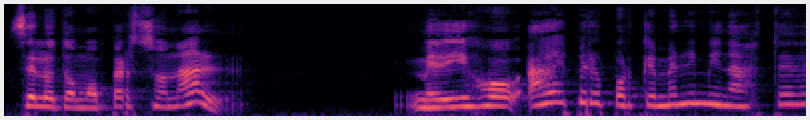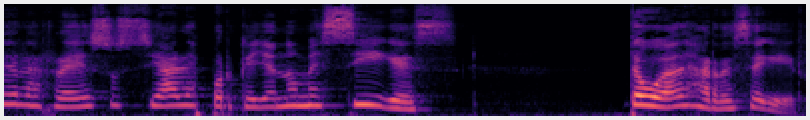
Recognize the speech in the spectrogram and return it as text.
se lo tomó personal. Me dijo, ay, pero ¿por qué me eliminaste de las redes sociales? Porque ya no me sigues. Te voy a dejar de seguir.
